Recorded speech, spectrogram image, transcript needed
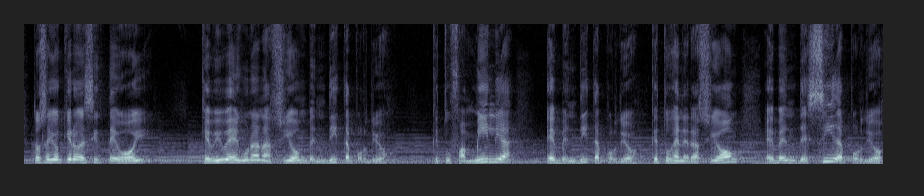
Entonces yo quiero decirte hoy que vives en una nación bendita por Dios, que tu familia es bendita por Dios, que tu generación es bendecida por Dios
